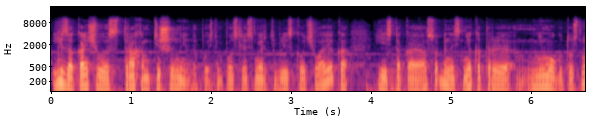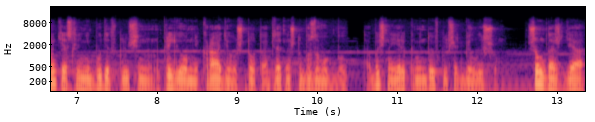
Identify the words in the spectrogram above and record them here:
и заканчивая страхом тишины. Допустим, после смерти близкого человека есть такая особенность. Некоторые не могут уснуть, если не будет включен приемник, радио, что-то. Обязательно, чтобы звук был. Обычно я рекомендую включать белый шум шум дождя,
